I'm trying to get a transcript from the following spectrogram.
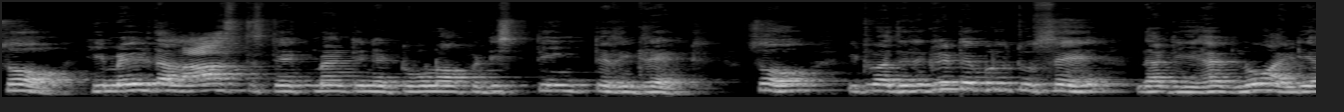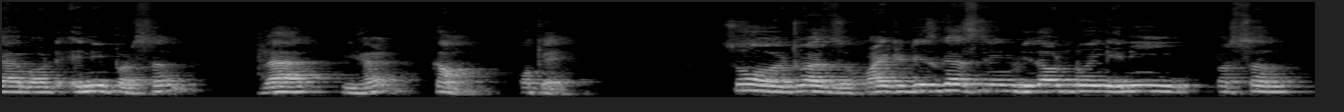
So he made the last statement in a tone of distinct regret. So it was regrettable to say that he had no idea about any person where he had come. Okay. So it was quite disgusting without knowing any person,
